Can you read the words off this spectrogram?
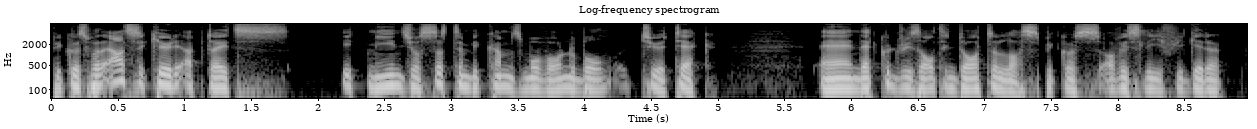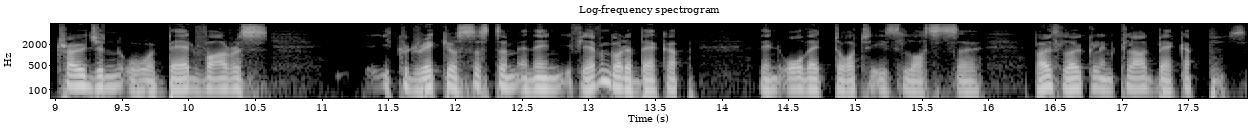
because without security updates, it means your system becomes more vulnerable to attack. And that could result in data loss because obviously, if you get a Trojan or a bad virus, it could wreck your system. And then, if you haven't got a backup, then all that data is lost. So, both local and cloud backups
